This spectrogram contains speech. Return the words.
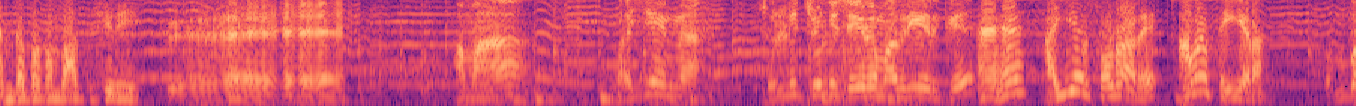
அந்த பக்கம் பார்த்து சிரி. ஆமா பையன் என்ன? சொல்லி சொல்லி செய்யற மாதிரியே இருக்கு. ஐயர் சொல்றாரு அவன் செய்யறான். ரொம்ப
